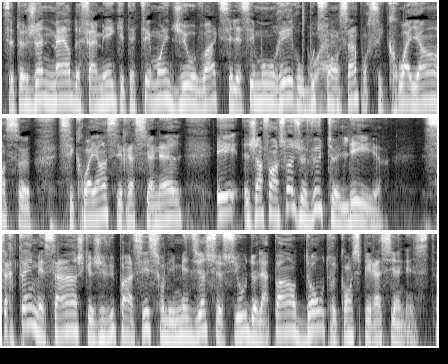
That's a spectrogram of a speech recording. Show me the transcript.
cette jeune mère de famille qui était témoin de Jéhovah, qui s'est laissée mourir au bout de son sang pour ses croyances, euh, ses croyances irrationnelles. Et Jean-François, je veux te lire certains messages que j'ai vus passer sur les médias sociaux de la part d'autres conspirationnistes.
